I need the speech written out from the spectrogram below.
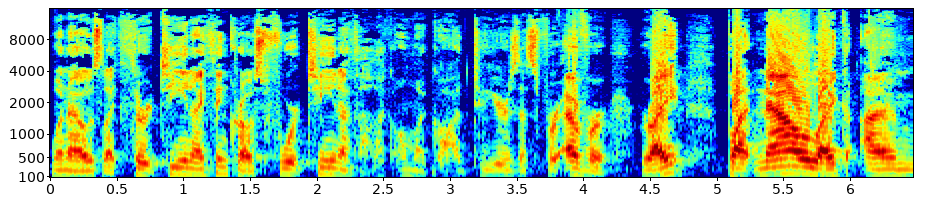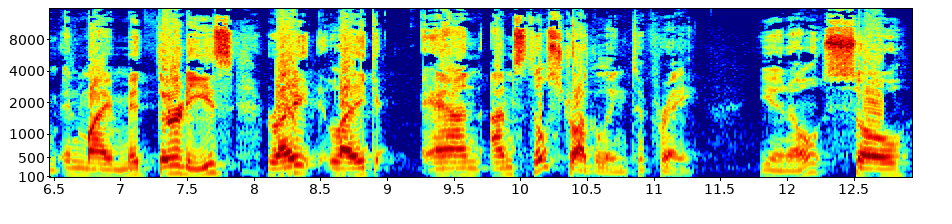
when I was like 13, I think, or I was 14. I thought like, oh my God, two years, that's forever, right? But now, like, I'm in my mid 30s, right? Like, and I'm still struggling to pray you know? So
